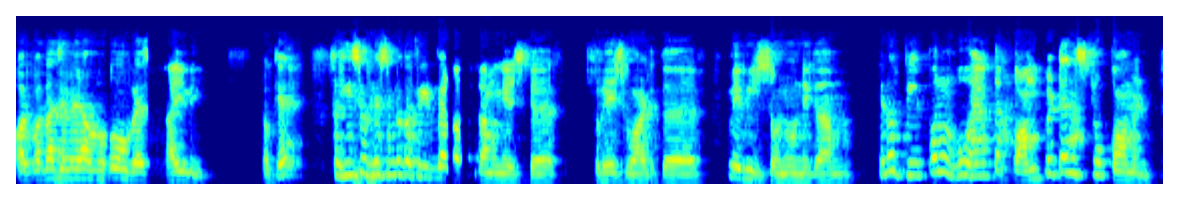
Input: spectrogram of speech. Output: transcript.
और पता चले अब वो वैसा ही नहीं okay so he should listen to the feedback of Lata Mangeshkar Suresh Wadkar maybe Sonu Nigam you know people who have the competence to comment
